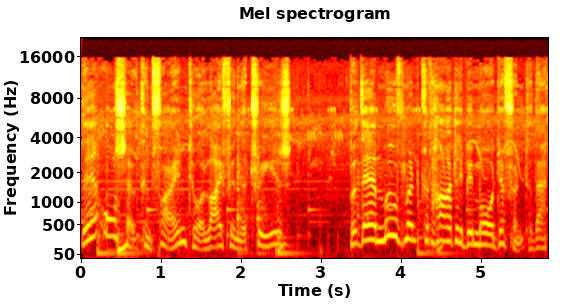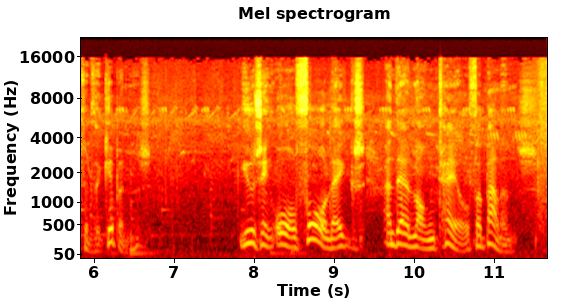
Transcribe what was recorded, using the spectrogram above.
They're also confined to a life in the trees, but their movement could hardly be more different to that of the gibbons, using all four legs and their long tail for balance.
